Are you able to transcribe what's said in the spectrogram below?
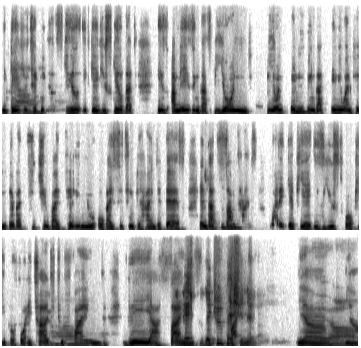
It gave you technical skill, it gave you skill that is amazing. That's beyond beyond anything that anyone can ever teach you by telling you or by sitting behind a desk. And that's sometimes what a gap year is used for people, for a child to find their The signs. passion, the true passion, yeah. Yeah. Yeah. Yeah.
